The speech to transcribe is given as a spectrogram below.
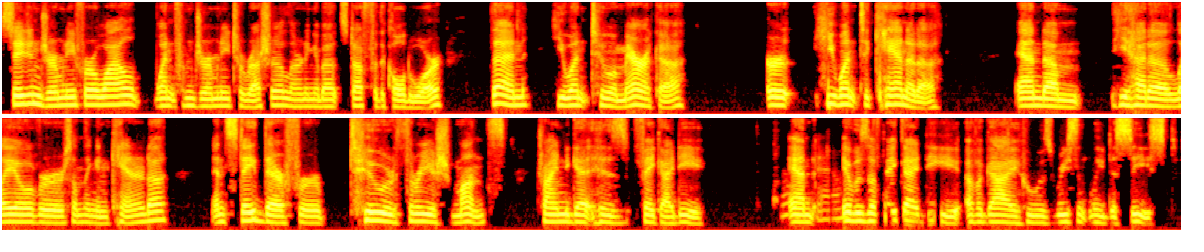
Stayed in Germany for a while, went from Germany to Russia learning about stuff for the Cold War. Then he went to America or he went to Canada and um he had a layover or something in Canada and stayed there for 2 or 3ish months trying to get his fake ID. and Damn. It was a fake ID of a guy who was recently deceased.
